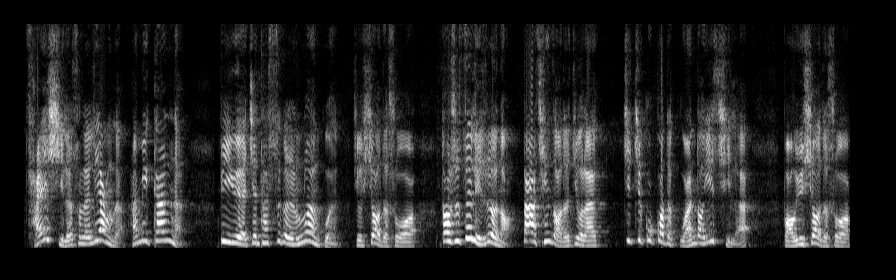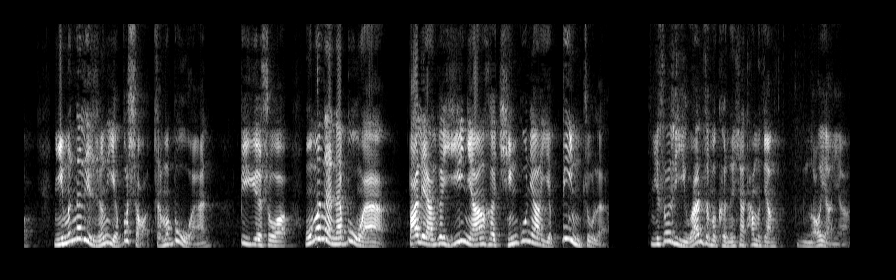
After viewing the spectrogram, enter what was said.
才洗了出来晾着，还没干呢。”碧月见他四个人乱滚，就笑着说：“倒是这里热闹，大清早的就来叽叽呱呱的玩到一起了。”宝玉笑着说：“你们那里人也不少，怎么不玩？”碧月说：“我们奶奶不玩，把两个姨娘和秦姑娘也并住了。你说李纨怎么可能像他们这样挠痒痒？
